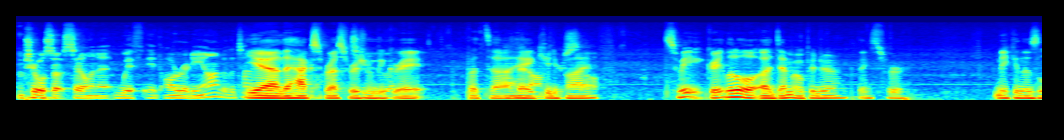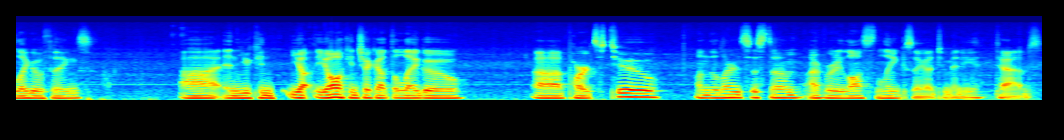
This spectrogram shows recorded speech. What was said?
I'm sure we'll start selling it with it already on by the time. Yeah, the we- Haxpress version would be uh, great. But uh, hey, cutie pie. yourself. Sweet, great little uh, demo, Pedro. Thanks for making those Lego things. Uh, and you can y'all can check out the Lego uh, parts too on the Learn system. I've already lost the link because I got too many tabs.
